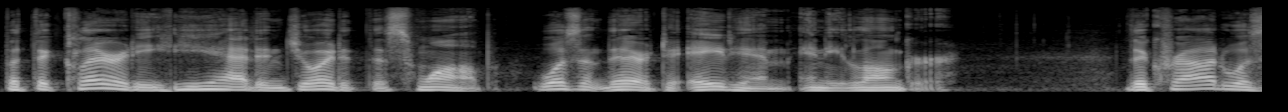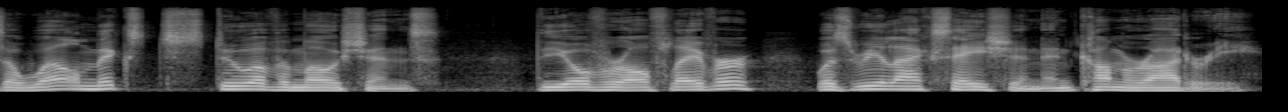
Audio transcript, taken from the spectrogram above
but the clarity he had enjoyed at the swamp wasn't there to aid him any longer. The crowd was a well mixed stew of emotions. The overall flavor was relaxation and camaraderie.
